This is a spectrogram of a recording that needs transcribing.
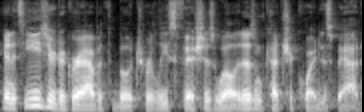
and it's easier to grab at the boat to release fish as well. It doesn't cut you quite as bad.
